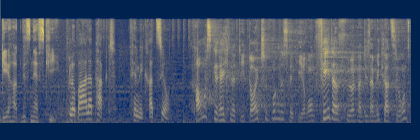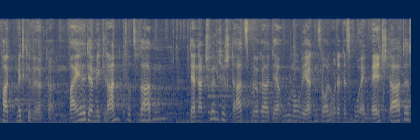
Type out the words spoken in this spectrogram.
Gerhard Wisniewski. Globaler Pakt für Migration. Ausgerechnet die deutsche Bundesregierung federführend an dieser Migrationspakt mitgewirkt hat, weil der Migrant sozusagen der natürliche Staatsbürger der UNO werden soll oder des UN-Weltstaates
